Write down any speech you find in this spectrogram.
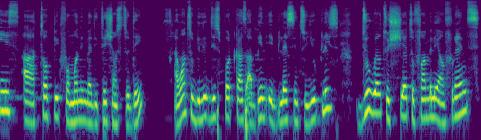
is our topic for morning meditations today. I want to believe this podcast has been a blessing to you. Please do well to share to family and friends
